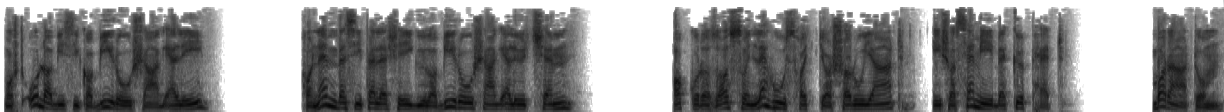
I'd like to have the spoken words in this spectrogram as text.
Most oda viszik a bíróság elé, ha nem veszi feleségül a bíróság előtt sem, akkor az asszony lehúzhatja a saruját, és a szemébe köphet. Barátom,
